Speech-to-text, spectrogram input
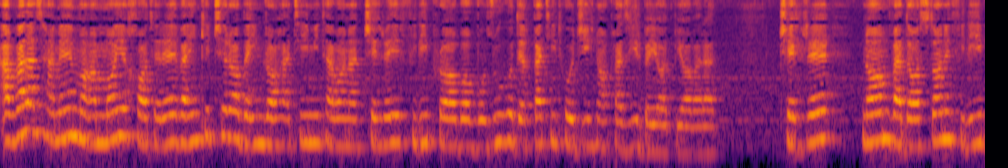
اول از همه معمای خاطره و اینکه چرا به این راحتی می‌تواند چهره فیلیپ را با وضوح و دقتی توجیه ناپذیر به یاد بیاورد. چهره، نام و داستان فیلیپ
